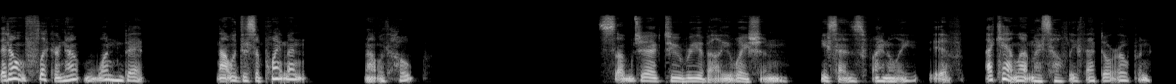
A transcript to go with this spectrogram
They don't flicker, not one bit. Not with disappointment, not with hope. Subject to reevaluation, he says finally, if I can't let myself leave that door open.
